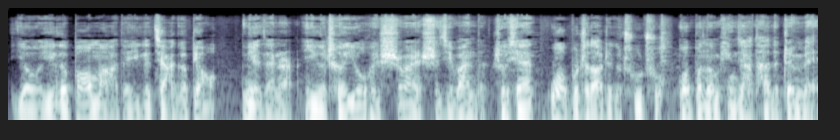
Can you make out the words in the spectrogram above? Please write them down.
有一个宝马的一个价格表。列在那儿，一个车优惠十万十几万的。首先，我不知道这个出处，我不能评价它的真伪。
